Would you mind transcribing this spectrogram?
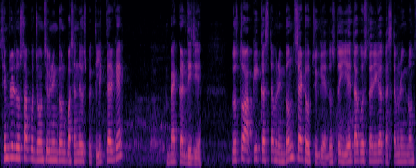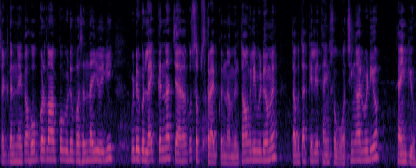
सिंपली दोस्तों, आपको जो सी भी रिंगटोन पसंद है, उस पर क्लिक करके बैक कर दीजिए। दोस्तों, आपकी कस्टम रिंगटोन सेट हो चुकी है। दोस्तों, ये था कुछ तरीका कस्टम रिंगटोन सेट करने का। होप करता हूँ आपको वीडियो पसंद आई होगी। वीडियो को लाइक करना चैनल को सब्सक्राइब करना। मिलता हूँ अगली वीडियो में। तब तक के लिए thanks for watching our video thank you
